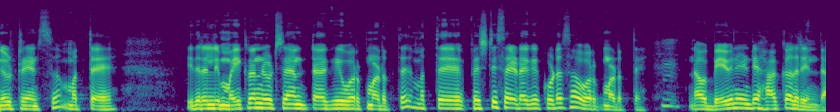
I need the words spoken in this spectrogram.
ನ್ಯೂಟ್ರಿಯೆಂಟ್ಸ್ ಮತ್ತೆ ಇದರಲ್ಲಿ ಮೈಕ್ರೋನ್ಯೂಟ್ರಿಯೆಂಟ್ ಆಗಿ ವರ್ಕ್ ಮಾಡುತ್ತೆ ಮತ್ತೆ ಪೆಸ್ಟಿಸೈಡ್ ಆಗಿ ಕೂಡ ಸಹ ವರ್ಕ್ ಮಾಡುತ್ತೆ. ನಾವು ಬೇವಿನ ಹಿಂಡಿ ಹಾಕೋದ್ರಿಂದ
